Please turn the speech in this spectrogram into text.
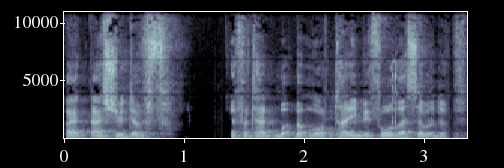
I, I, should have, if I'd had a bit more time before this, I would have,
